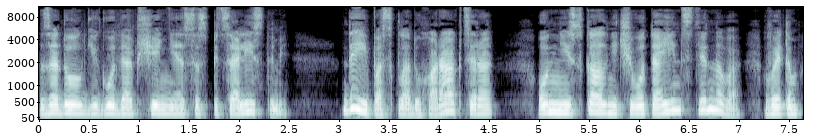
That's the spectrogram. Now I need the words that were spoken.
За долгие годы общения со специалистами, да и по складу характера, он не искал ничего таинственного в этом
